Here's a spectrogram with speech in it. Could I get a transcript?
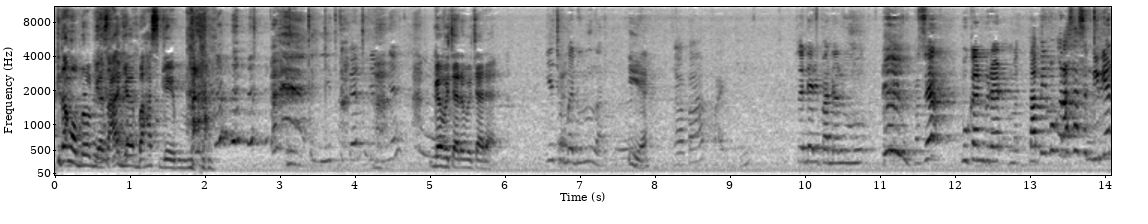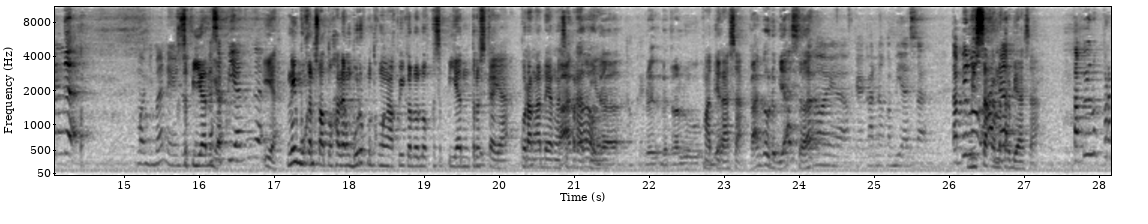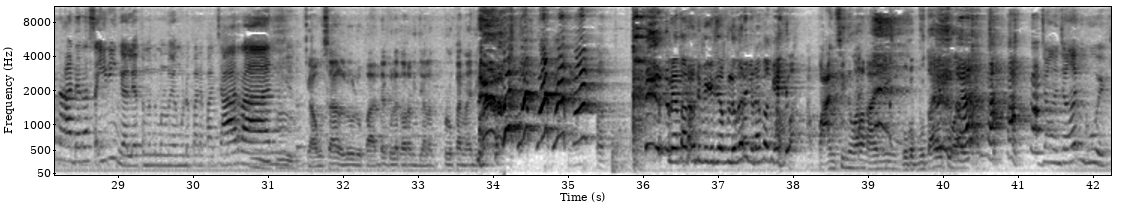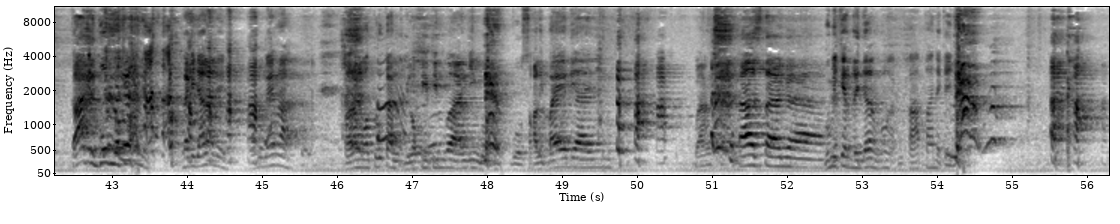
Kita ngobrol biasa aja bahas game. Gitu kan jadinya. Nggak bercanda bercanda ya coba dulu lah. Iya. Nggak apa-apa ini so, daripada lu maksudnya bukan berat tapi lu ngerasa sendirian nggak? Mau gimana ya? Kesepian nggak? kesepian nggak? Iya. Ini bukan suatu hal yang buruk untuk mengakui kalau lu kesepian terus kayak kurang ada yang ngasih perhatian. udah. Udah, udah terlalu Mati bia- rasa. Kagak udah biasa. oh ya oke karena kebiasa tapi lu bisa karena ada terbiasa tapi lu pernah ada rasa iri nggak lihat temen-temen lu yang udah pada pacaran Hmm, gitu Gak usah lu lu pada gue liat orang di jalan pelukan aja. lihat orang di pinggir jalan pelukan kenapa kayak Apa, apaan sih nih orang anjing? Gue kebut aja tuh. jangan-jangan gue Kagak gue blok nih. Lagi jalan nih, lampu merah. Orang mau pelukan, dilokitin gue anjing, gue gue salip aja dia anjing. Bang, astaga gue mikir dari jalan, gue kapan ya kayak gitu.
